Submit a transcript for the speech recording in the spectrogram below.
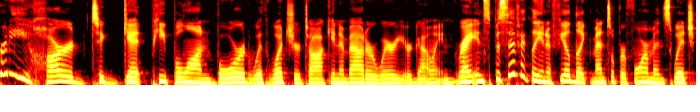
pretty hard to get people on board with what you're talking about or where you're going, right? And specifically in a field like mental performance, which,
